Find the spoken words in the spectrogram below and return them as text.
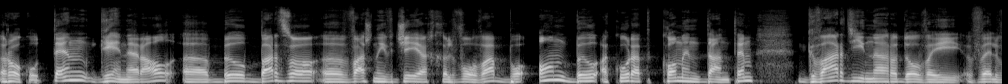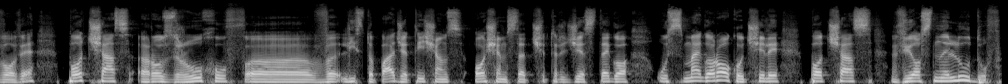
roku. Ten generał e, był bardzo e, ważny w dziejach Lwowa, bo on był akurat komendantem Gwardii Narodowej w Lwowie podczas rozruchów w listopadzie 1848 roku, czyli podczas wiosny ludów.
